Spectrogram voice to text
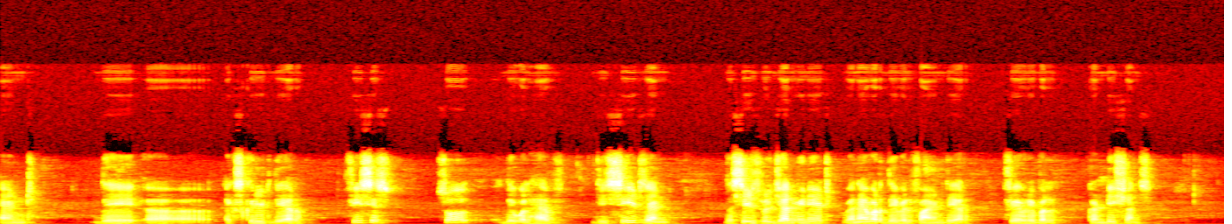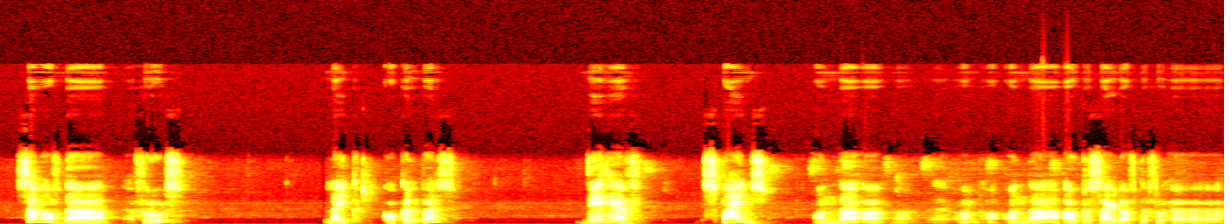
and they uh, excrete their feces so they will have the seeds and the seeds will germinate whenever they will find their favorable conditions. Some of the fruits like cockleburs, they have spines on the uh, uh, on, on, the outer side of the uh,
